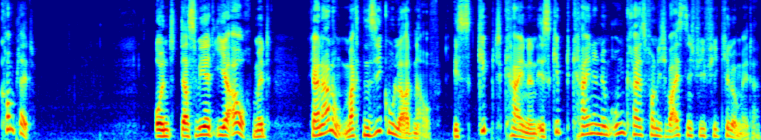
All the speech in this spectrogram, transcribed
Komplett. Und das werdet ihr auch mit, keine Ahnung, macht einen Siku-Laden auf. Es gibt keinen. Es gibt keinen im Umkreis von ich weiß nicht wie viel Kilometern.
